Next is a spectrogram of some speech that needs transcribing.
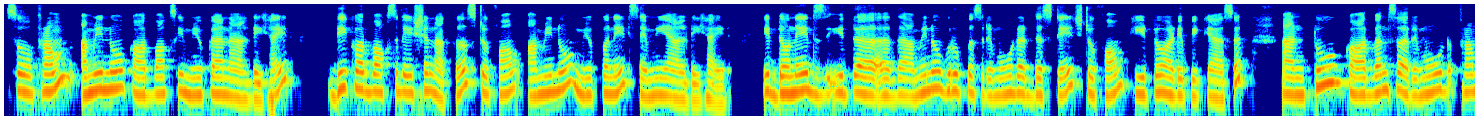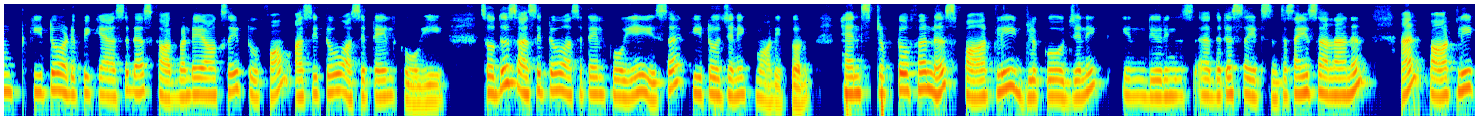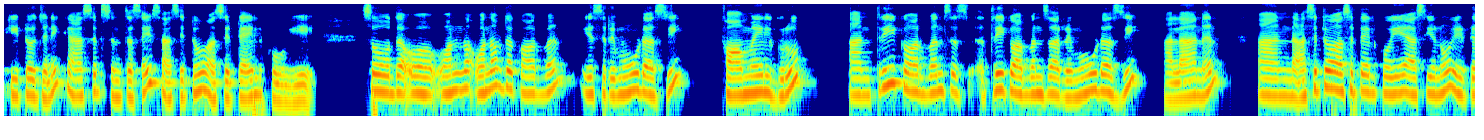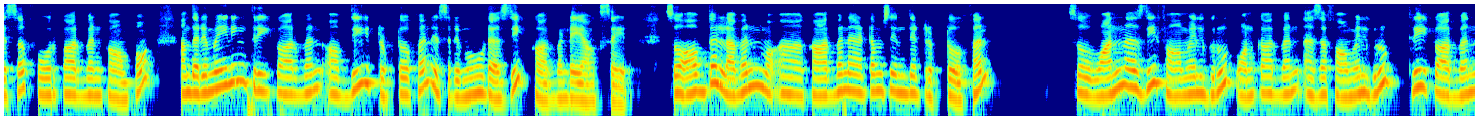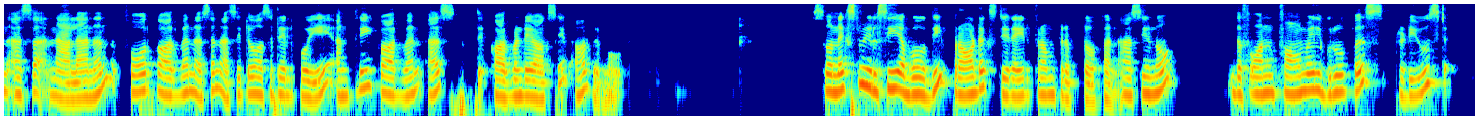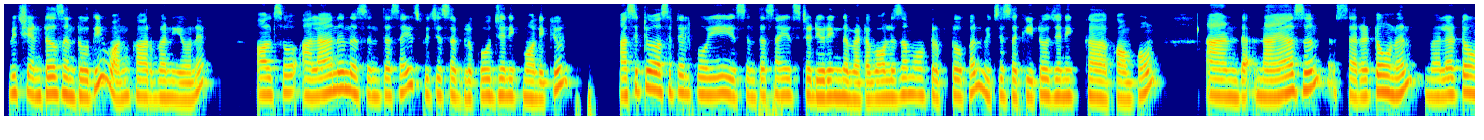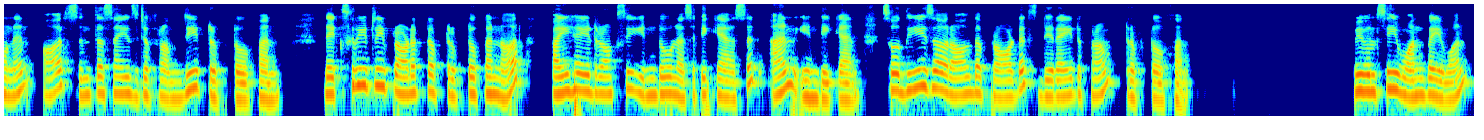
So from amino carboxy muconaldehyde, decarboxylation occurs to form amino muconate semialdehyde. It donates it uh, the amino group is removed at this stage to form ketoadipic acid and two carbons are removed from ketoadipic acid as carbon dioxide to form acetoacetyl CoA. So this acetoacetyl CoA is a ketogenic molecule. Hence tryptophan is partly glucogenic in during this uh, that is it synthesize alanine and partly ketogenic acid synthesize acetoacetyl CoA. So the uh, one one of the carbon is removed as the formyl group and three carbons is three carbons are removed as the alanine and acetoacetyl CoA as you know it is a four carbon compound and the remaining three carbon of the tryptophan is removed as the carbon dioxide. So of the 11 uh, carbon atoms in the tryptophan so one as the formyl group one carbon as a formyl group three carbon as an alanine four carbon as an acetoacetyl CoA and three carbon as carbon dioxide are removed so next we'll see about the products derived from tryptophan. As you know, the one formyl group is produced, which enters into the one carbon unit. Also, alanine is synthesized, which is a glucogenic molecule. Acetoacetyl CoA is synthesized during the metabolism of tryptophan, which is a ketogenic uh, compound. And niacin, serotonin, melatonin are synthesized from the tryptophan. The excretory product of tryptophan are pi-hydroxy indole acetic acid and indican. So these are all the products derived from tryptophan. We will see one by one.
